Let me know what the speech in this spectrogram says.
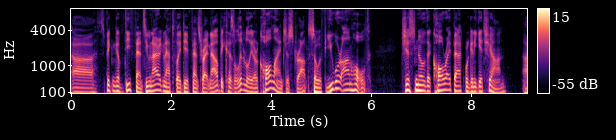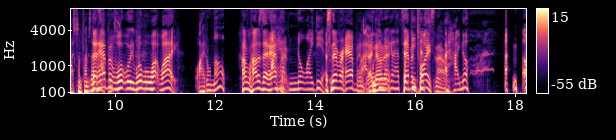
Uh, speaking of defense, you and I are going to have to play defense right now because literally our call line just dropped. So if you were on hold, just know that call right back. We're going to get you on. Uh, sometimes that, that happened. What, what, what? Why? I don't know. How, how does that happen? I have no idea. That's never happened. I- I, know that. it's happened defense. twice now. I, I know. I know.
